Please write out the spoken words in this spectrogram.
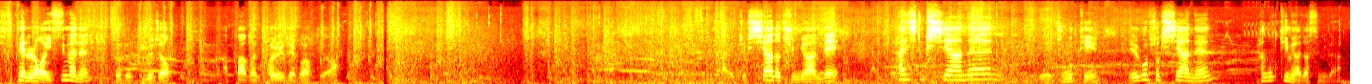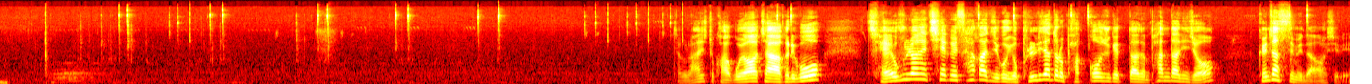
디스펠러가 있으면은 그래도 비교적 압박은 덜 될 것 같고요. 자 이쪽 시야도 중요한데 한시쪽 시야는 예, 중국팀, 일곱쪽 시야는 한국팀이 가졌습니다. 자 그리고 한시쪽 가고요. 자 그리고 재훈련의 책을 사가지고 이거 블리자드로 바꿔주겠다는 판단이죠. 괜찮습니다, 확실히.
